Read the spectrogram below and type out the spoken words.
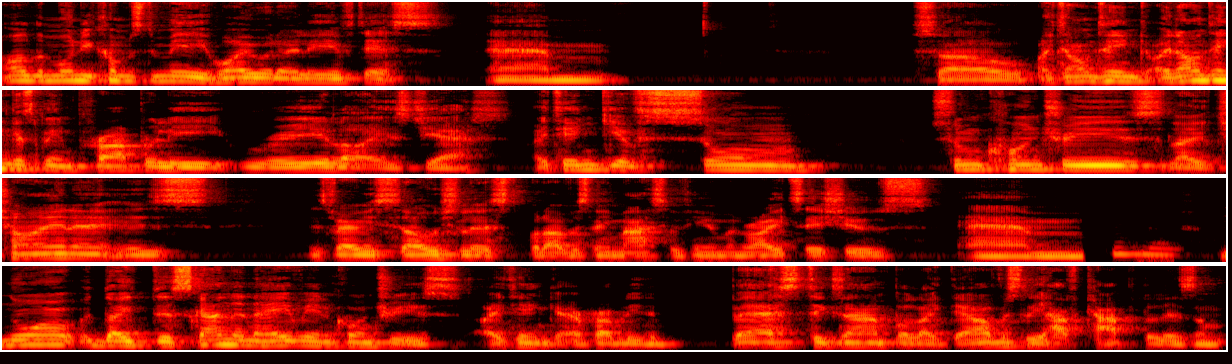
oh, all the money comes to me. Why would I leave this? Um, so I don't think I don't think it's been properly realized yet. I think you've some some countries like China is is very socialist, but obviously massive human rights issues. Um, Mhm. nor like the Scandinavian countries, I think are probably the best example. Like they obviously have capitalism,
